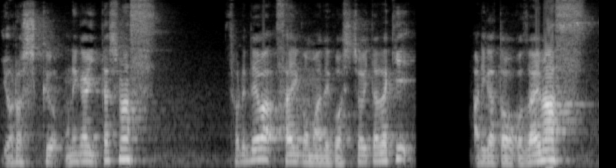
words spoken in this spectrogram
よろしくお願いいたします。それでは最後までご視聴いただきありがとうございます。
